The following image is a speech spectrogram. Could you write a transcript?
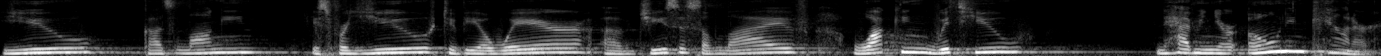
You, God's longing, is for you to be aware of Jesus alive, walking with you, and having your own encounter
